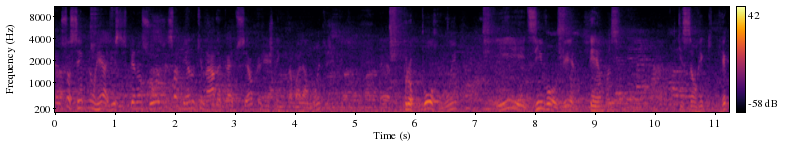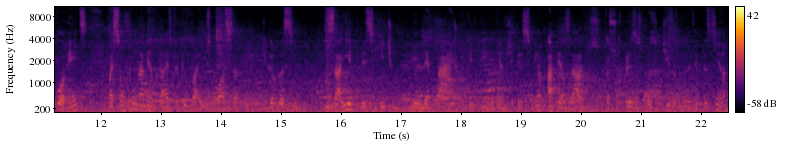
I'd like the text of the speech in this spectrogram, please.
Eu sou sempre um realista esperançoso e sabendo que nada cai do céu, que a gente tem que trabalhar muito, a gente tem que é, propor muito e desenvolver temas que são recorrentes, mas são fundamentais para que o país possa, digamos assim, sair desse ritmo meio letárgico que ele tem vivendo de crescimento, apesar das surpresas positivas, por exemplo, este ano,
